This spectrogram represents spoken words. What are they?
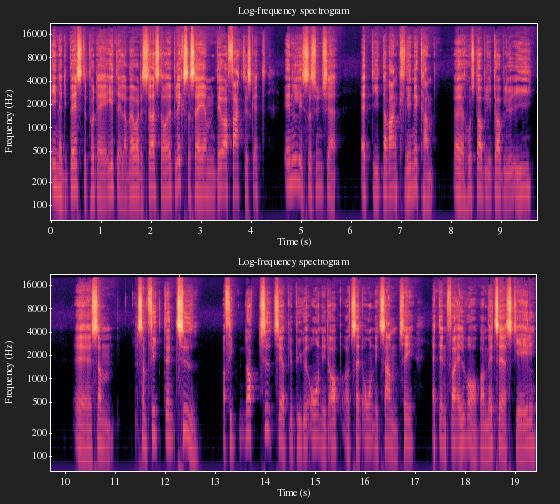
en af de bedste på dag 1, eller hvad var det største øjeblik? Så sagde jeg, det var faktisk, at endelig så synes jeg, at de, der var en kvindekamp øh, hos WWE, øh, som, som fik den tid, og fik nok tid til at blive bygget ordentligt op og sat ordentligt sammen til, at den for alvor var med til at stjæle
